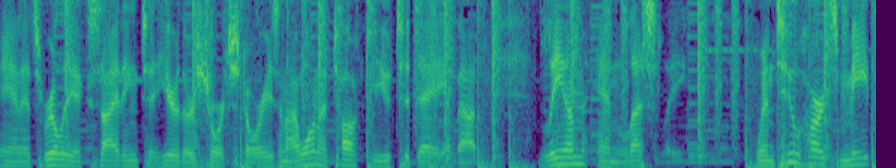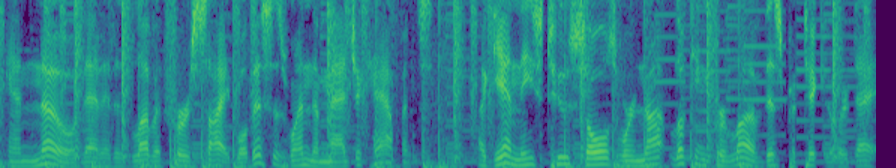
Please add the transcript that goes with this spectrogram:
and it's really exciting to hear their short stories and I want to talk to you today about Liam and Leslie when two hearts meet and know that it is love at first sight, well, this is when the magic happens. Again, these two souls were not looking for love this particular day.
